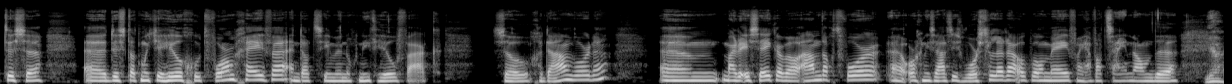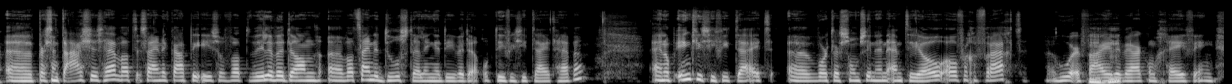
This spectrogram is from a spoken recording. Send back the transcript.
tussen. dus dat moet je heel goed vormgeven en dat zien we nog niet heel vaak zo gedaan worden. Um, maar er is zeker wel aandacht voor. Uh, organisaties worstelen daar ook wel mee. Van ja, wat zijn dan de ja. uh, percentages? Hè? Wat zijn de KPI's? Of wat willen we dan? Uh, wat zijn de doelstellingen die we op diversiteit hebben? En op inclusiviteit wordt er soms in een MTO over gevraagd. hoe ervaar je de werkomgeving?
